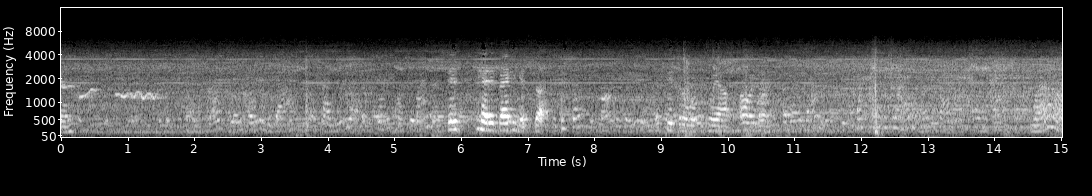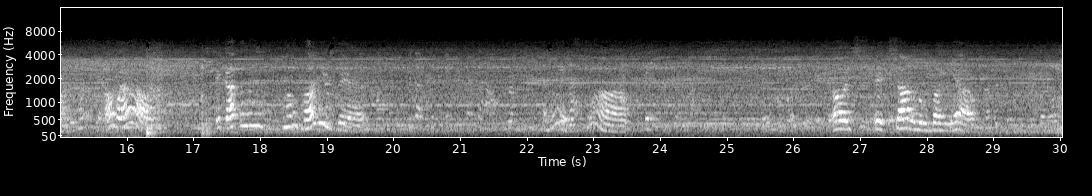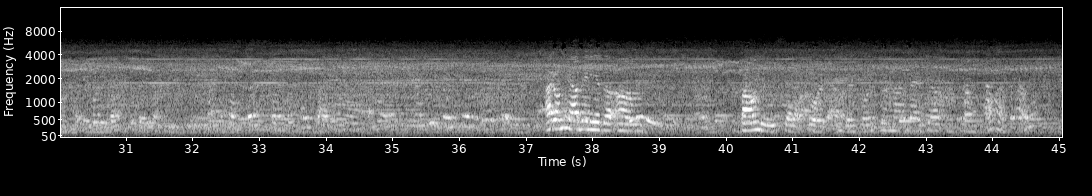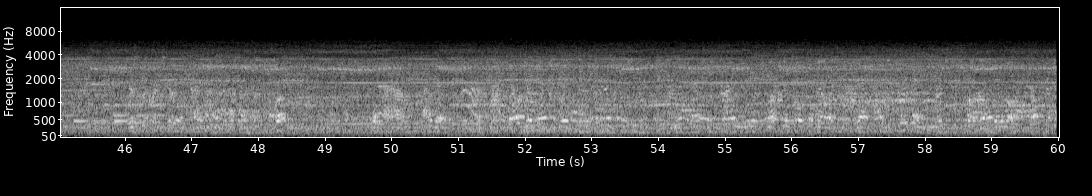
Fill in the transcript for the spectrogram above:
again. It's headed back and gets stuck. Let's see if it'll work its way out. Oh, it does. Wow. Oh, wow. It got the little, little buggies there. Nice job. Oh, it, it shot a little buggy out. I don't have any of the um boundaries set up for it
